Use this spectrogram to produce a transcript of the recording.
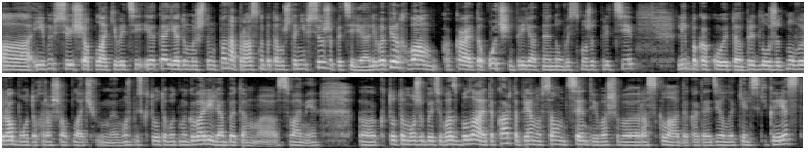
а, и вы все еще оплакиваете это. Я думаю, что понапрасну, потому что не все же потеряли. Во-первых, вам какая-то очень приятная новость может прийти либо какое-то предложит новую работу, хорошо оплачиваемую. Может быть, кто-то, вот мы говорили об этом э, с вами, э, кто-то, может быть, у вас была эта карта прямо в самом центре вашего расклада, когда я делала Кельтский крест.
